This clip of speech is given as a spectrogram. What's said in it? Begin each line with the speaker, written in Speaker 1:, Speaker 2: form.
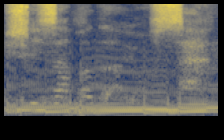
Speaker 1: Myśli zapadają w sen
